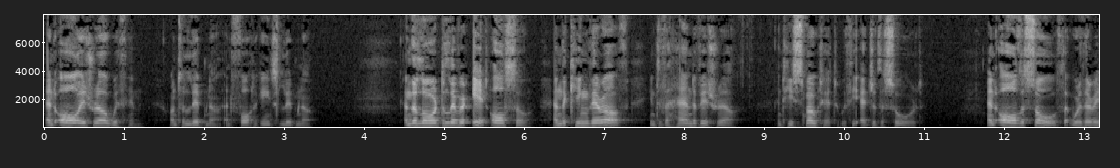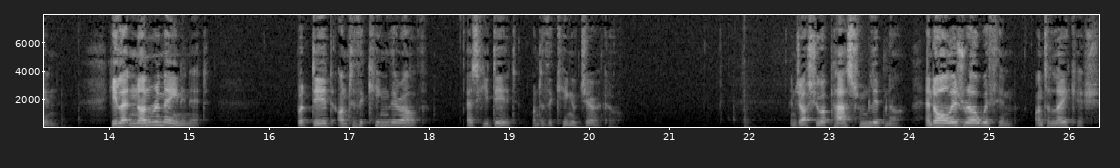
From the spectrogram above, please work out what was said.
and all Israel with him, unto Libnah, and fought against Libnah. And the Lord delivered it also, and the king thereof, into the hand of Israel, and he smote it with the edge of the sword. And all the souls that were therein, he let none remain in it, but did unto the king thereof as he did unto the king of Jericho. And Joshua passed from Libnah, and all Israel with him, unto Lachish,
